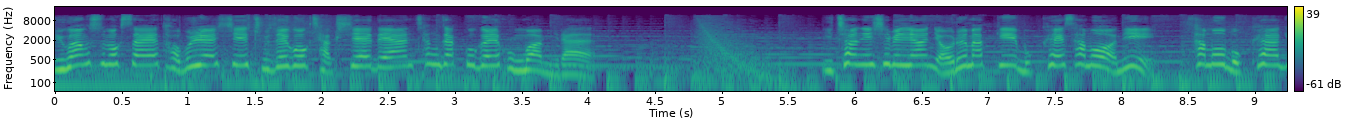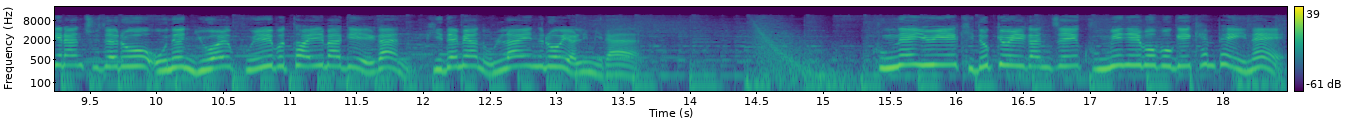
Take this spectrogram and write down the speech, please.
류광수 목사의 WRC 주제곡 작시에 대한 창작곡을 공모합니다. 2021년 여름학기 목회 사모원이 사모 목회학이란 주제로 오는 6월 9일부터 1박 2일간 비대면 온라인으로 열립니다. 국내 유일 기독교 일간지 국민일보 보기 캠페인에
